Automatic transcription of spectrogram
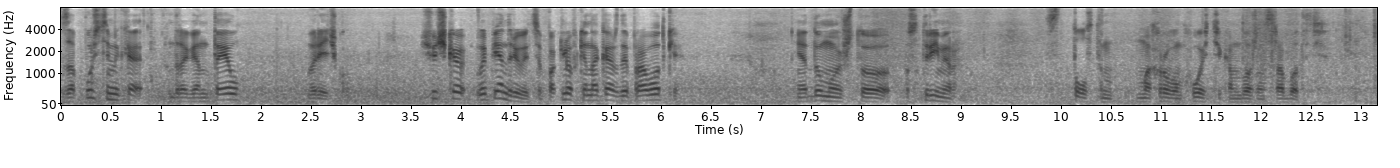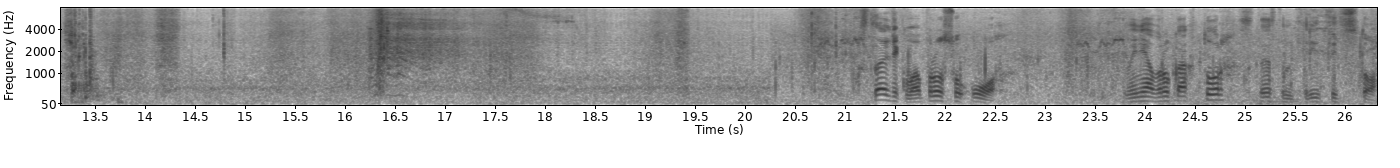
Запустим-ка драгонтейл в речку. Щучка выпендривается, поклевки на каждой проводке. Я думаю, что стример с толстым махровым хвостиком должен сработать. Кстати, к вопросу О. У меня в руках Тор с тестом 30-100.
